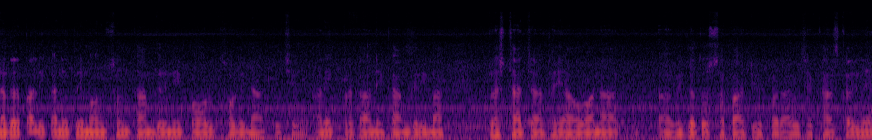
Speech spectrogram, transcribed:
નગરપાલિકાની પ્રી કામગીરીની પોલ ખોલી નાખી છે. અનેક પ્રકારની કામગીરીમાં ભ્રષ્ટાચાર થયા હોવાના વિગતો સપાટી ઉપર આવી છે. ખાસ કરીને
